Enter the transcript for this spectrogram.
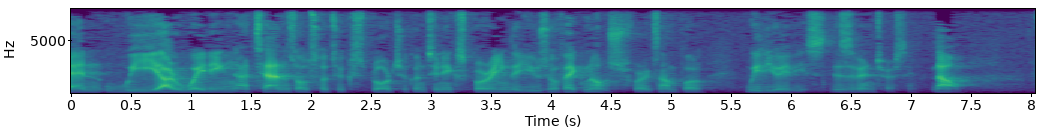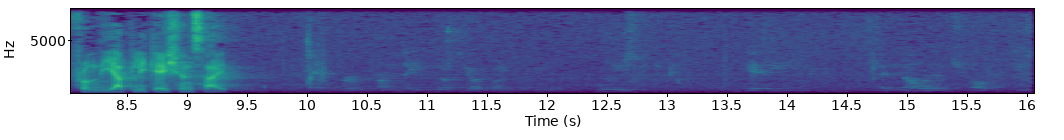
And we are waiting a chance also to explore, to continue exploring the use of EGNOS, for example, with UAVs. This is very interesting. Now, from the application side, From the industrial point of view, who is getting the knowledge of this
